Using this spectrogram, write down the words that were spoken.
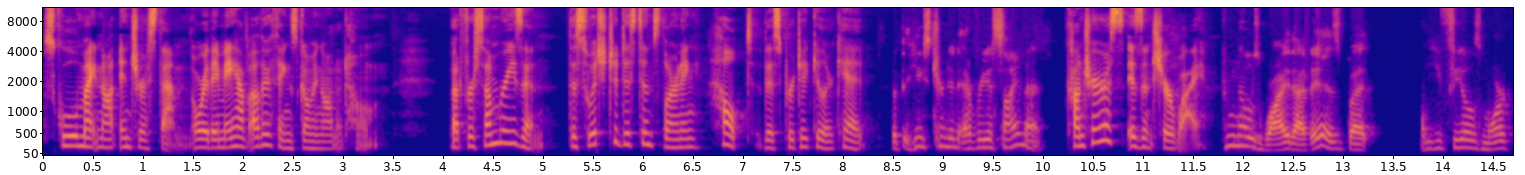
School might not interest them, or they may have other things going on at home. But for some reason, the switch to distance learning helped this particular kid. But he's turned in every assignment. Contreras isn't sure why. Who knows why that is, but he feels more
